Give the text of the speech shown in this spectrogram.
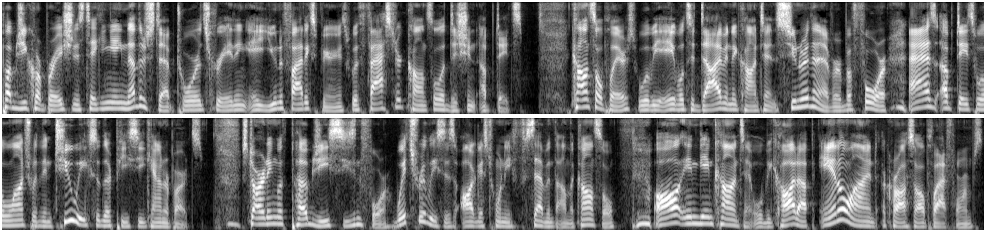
PUBG Corporation is taking another step towards creating a unified experience with faster console edition updates. Console players will be able to dive into content sooner than ever before, as updates will launch within two weeks of their PC counterparts. Starting with PUBG Season 4, which releases August 27th on the console, all in game content will be caught up and aligned across all platforms.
